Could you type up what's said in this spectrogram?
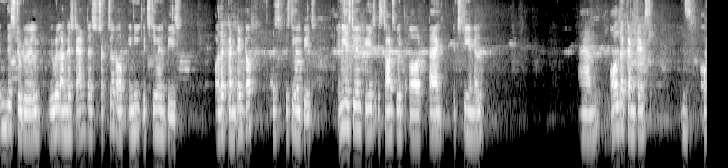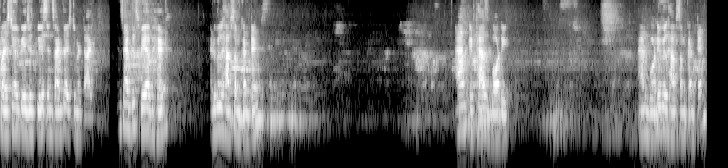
in this tutorial we will understand the structure of any HTML page or the content of HTML page. Any HTML page starts with a tag HTML and all the contents of HTML page is placed inside the HTML tag. Inside this we have head, head will have some content and it has body and body will have some content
